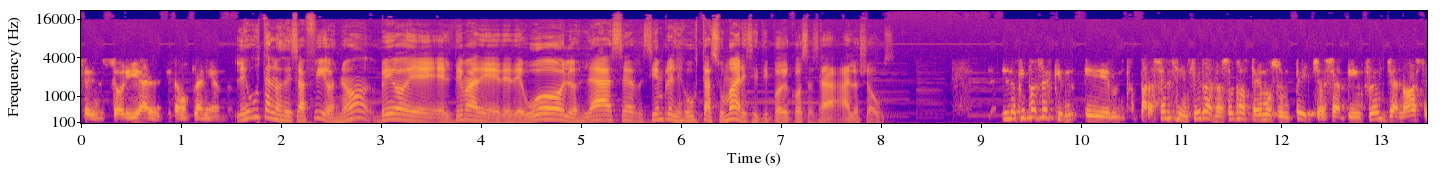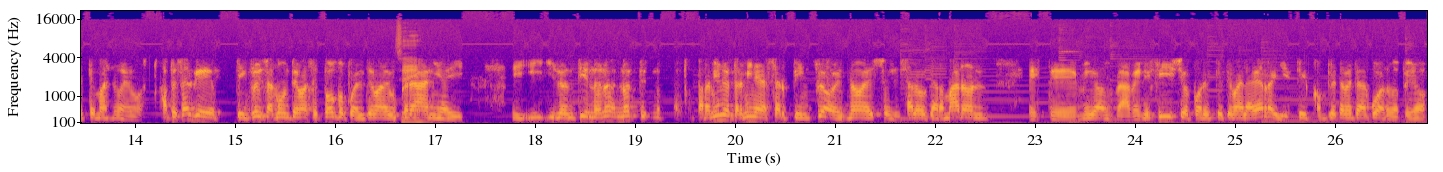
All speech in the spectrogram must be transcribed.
sensorial que estamos planeando. Les gustan los desafíos, ¿no? Veo eh, el tema de, de The Wall, los láser, siempre les gusta sumar ese tipo de cosas a, a los shows. Lo que pasa es que, eh, para ser sinceros, nosotros tenemos un techo. O sea, Pink Floyd ya no hace temas nuevos. A pesar que Pink Floyd sacó un tema hace poco por el tema de. Ucrania y, y, y- y lo entiendo. No, no te- no- para mí no termina de ser Pink Floyd, ¿no? Es, es algo que armaron este medio a beneficio por este tema de la guerra y estoy completamente de acuerdo. Pero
